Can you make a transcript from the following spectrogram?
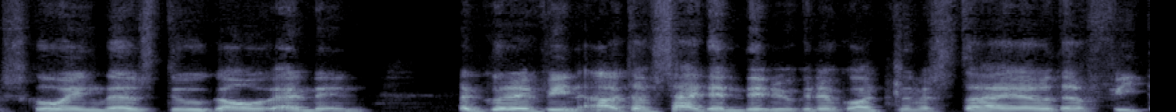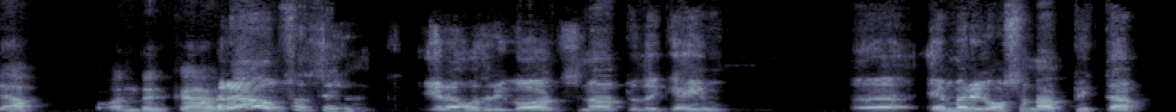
scoring those two goals, and then it could have been out of sight, and then we could have gone to the Mestalla with our feet up on the couch. But I also think you know with regards now to the game, uh, Emery also not picked up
